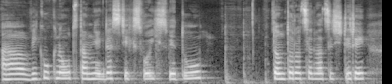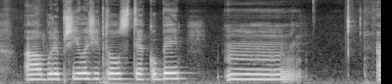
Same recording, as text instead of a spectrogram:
a vykuknout tam někde z těch svých světů. V tomto roce 24 a bude příležitost jakoby mm, a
